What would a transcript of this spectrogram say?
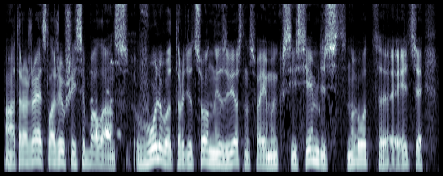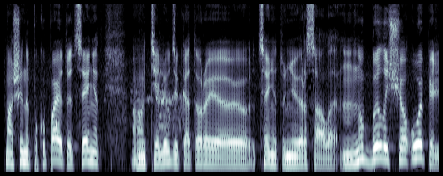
отражает сложившийся баланс. Volvo традиционно известна своим XC70. Ну, вот э, эти машины покупают и ценят э, те люди, которые э, ценят универсалы. Ну, был был еще Opel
